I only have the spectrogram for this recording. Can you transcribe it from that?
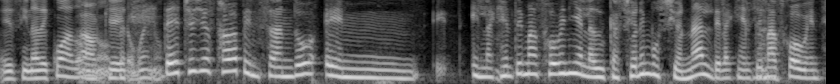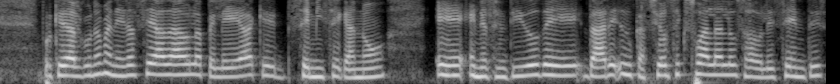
es inadecuado, ¿no? Pero bueno. De hecho, yo estaba pensando en en la gente más joven y en la educación emocional de la gente más joven, porque de alguna manera se ha dado la pelea que semi se ganó eh, en el sentido de dar educación sexual a los adolescentes,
